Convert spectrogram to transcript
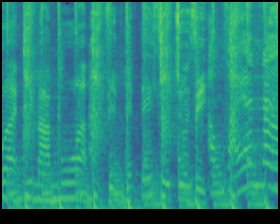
chua đi mà mua. Vịt thật tết chua chua gì. Không phải anh à.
